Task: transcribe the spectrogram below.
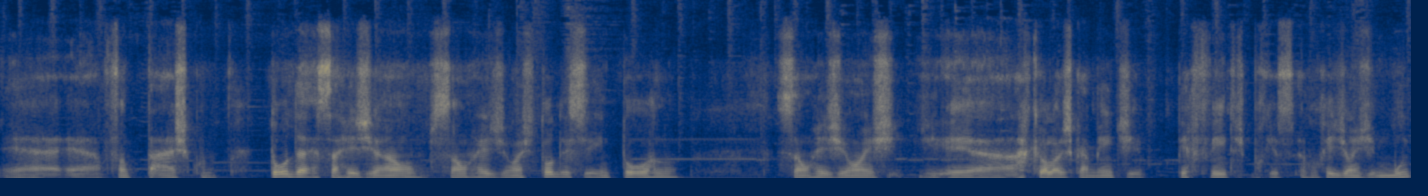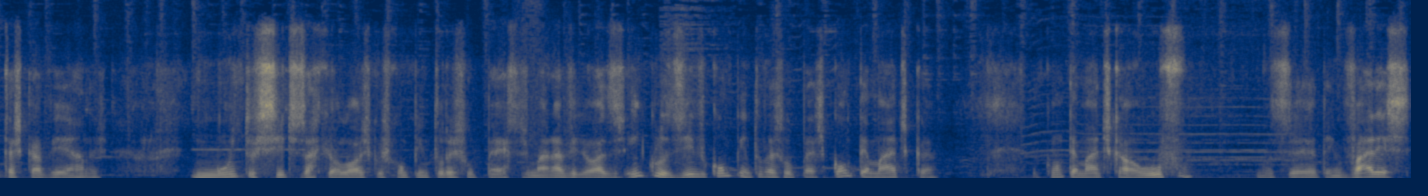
É, é fantástico. Toda essa região são regiões, todo esse entorno são regiões de, é, arqueologicamente perfeitas, porque são regiões de muitas cavernas, muitos sítios arqueológicos com pinturas rupestres maravilhosas, inclusive com pinturas rupestres com temática com temática UFO. Você tem várias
